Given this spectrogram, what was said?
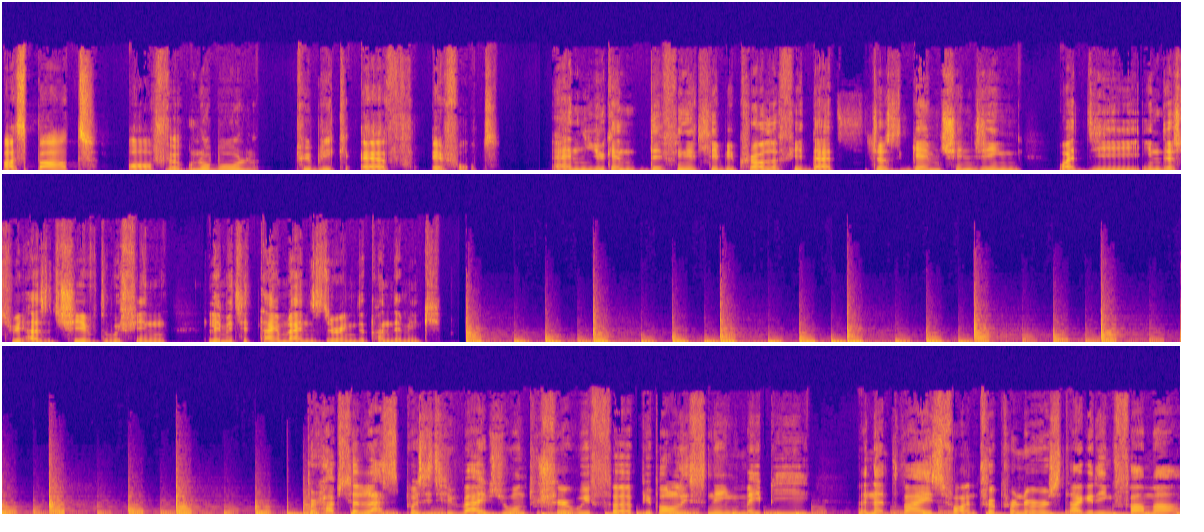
as part of a global public health effort. And you can definitely be proud of it. That's just game changing what the industry has achieved within limited timelines during the pandemic. Perhaps the last positive vibes you want to share with uh, people listening, maybe an advice for entrepreneurs targeting pharma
